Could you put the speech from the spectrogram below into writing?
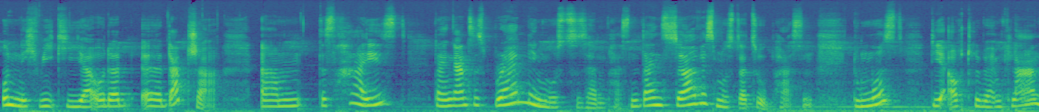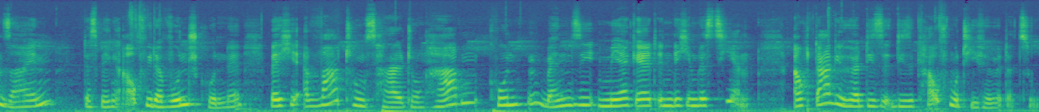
und nicht wie Kia oder äh, Dacia. Ähm, das heißt, dein ganzes Branding muss zusammenpassen, dein Service muss dazu passen. Du musst dir auch darüber im Klaren sein, deswegen auch wieder Wunschkunde, welche Erwartungshaltung haben Kunden, wenn sie mehr Geld in dich investieren. Auch da gehört diese, diese Kaufmotive mit dazu.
